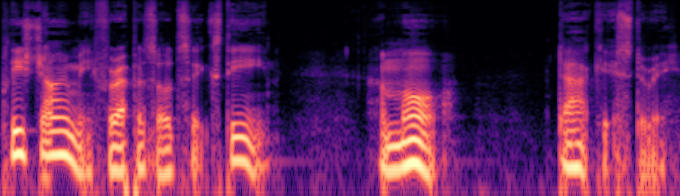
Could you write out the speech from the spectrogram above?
please join me for episode 16 and more Dark History.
